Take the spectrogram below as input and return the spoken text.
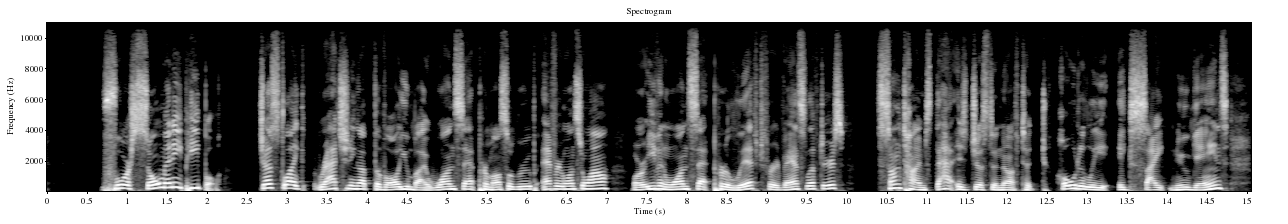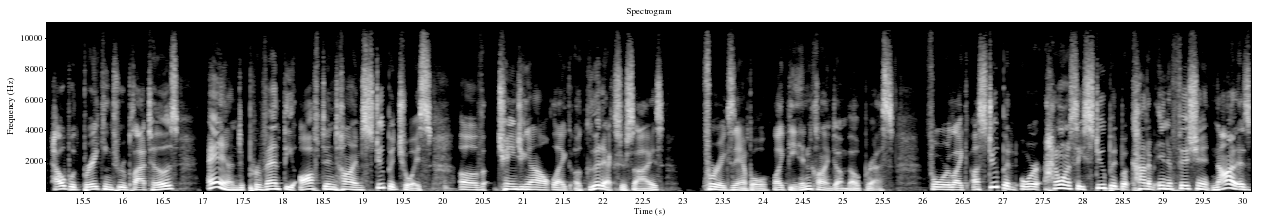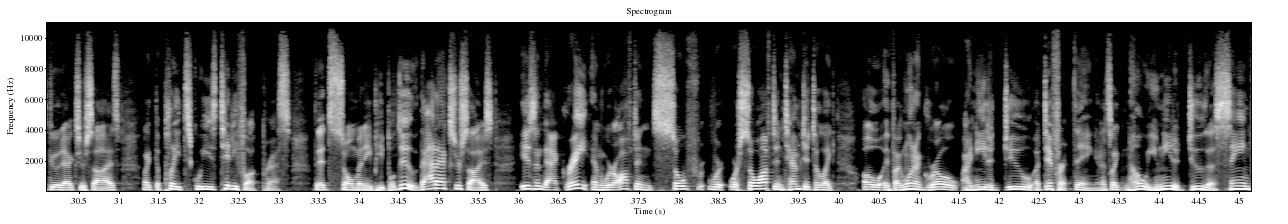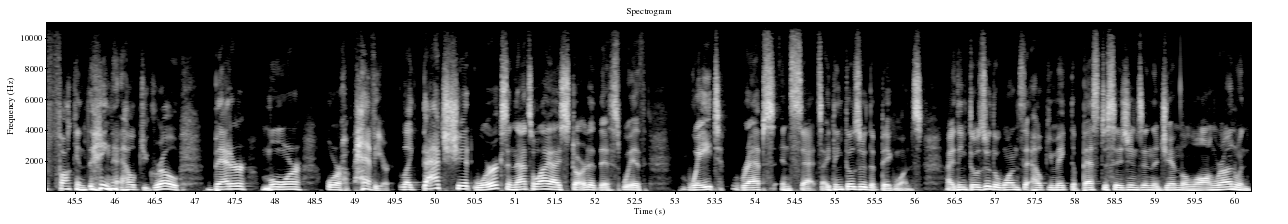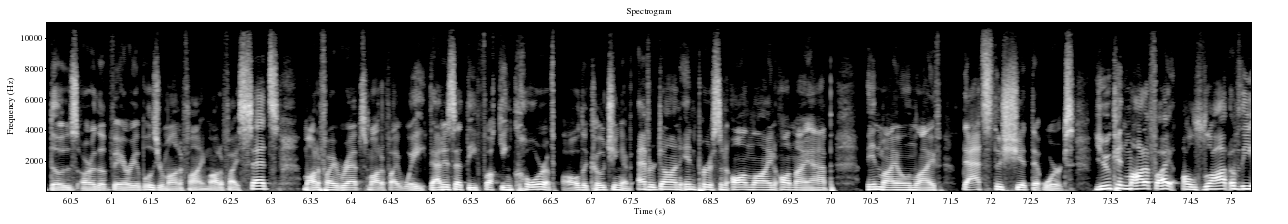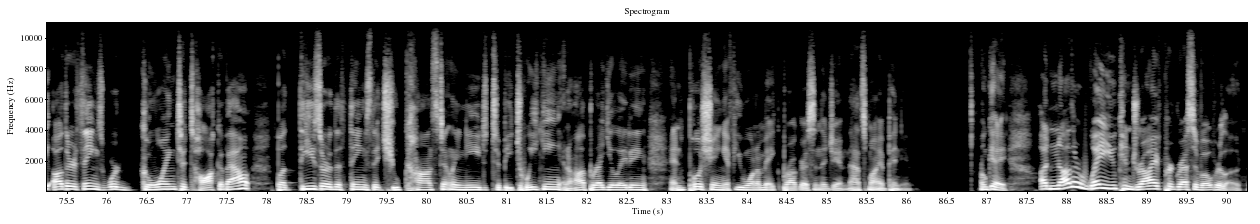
For so many people, just like ratcheting up the volume by one set per muscle group every once in a while, or even one set per lift for advanced lifters, sometimes that is just enough to totally excite new gains, help with breaking through plateaus, and prevent the oftentimes stupid choice of changing out like a good exercise, for example, like the incline dumbbell press, for like a stupid or I don't want to say stupid, but kind of inefficient, not as good exercise like the plate squeeze titty fuck press that so many people do. That exercise isn't that great, and we're often so we're, we're so often tempted to like, oh, if I want to grow, I need to do a different thing, and it's like, no, you need to do the same fucking thing that helped you grow better, more, or heavier. Like that shit works, and that's why I started this with weight, reps, and sets. I think those are the big ones. I think those are the ones that help you make the best decisions in the gym the long run when those are the variables you're modifying. Modify sets, modify reps, modify weight. That is at the fucking core of all the coaching I've ever done in person, online, on my app, in my own life. That's the shit that works. You can modify a lot of the other things we're going to talk about, but these are the things that you constantly need to be tweaking and upregulating and pushing if you want to make progress in the gym. That's my opinion. Okay, another way you can drive progressive overload,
